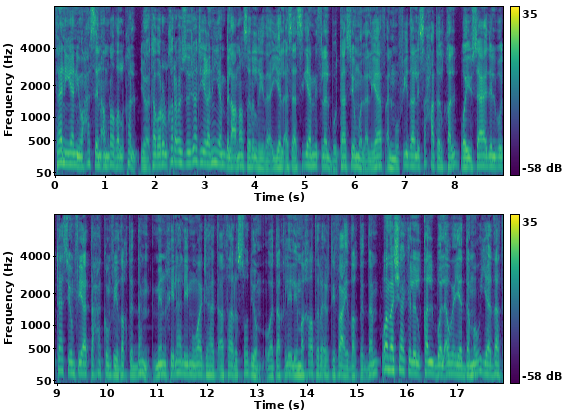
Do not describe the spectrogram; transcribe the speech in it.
ثانيا يحسن أمراض القلب. يعتبر القرع الزجاجي غنيا بالعناصر الغذائية الأساسية مثل البوتاسيوم والألياف المفيدة لصحة القلب ويساعد البوتاسيوم في التحكم في ضغط الدم من خلال مواجهة آثار الصوديوم وتقليل مخاطر ارتفاع ضغط الدم ومشاكل القلب والأوعية الدموية ذات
